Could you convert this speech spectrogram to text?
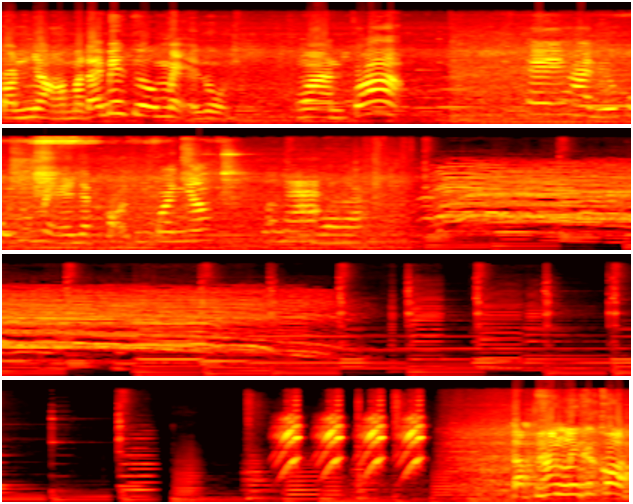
Còn nhỏ mà đã biết thương mẹ rồi. Ngoan quá. Thế hai đứa phụ giúp mẹ nhặt cỏ xung quanh nhá. Vâng ạ. Vâng ạ. Tập hăng lên các con.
